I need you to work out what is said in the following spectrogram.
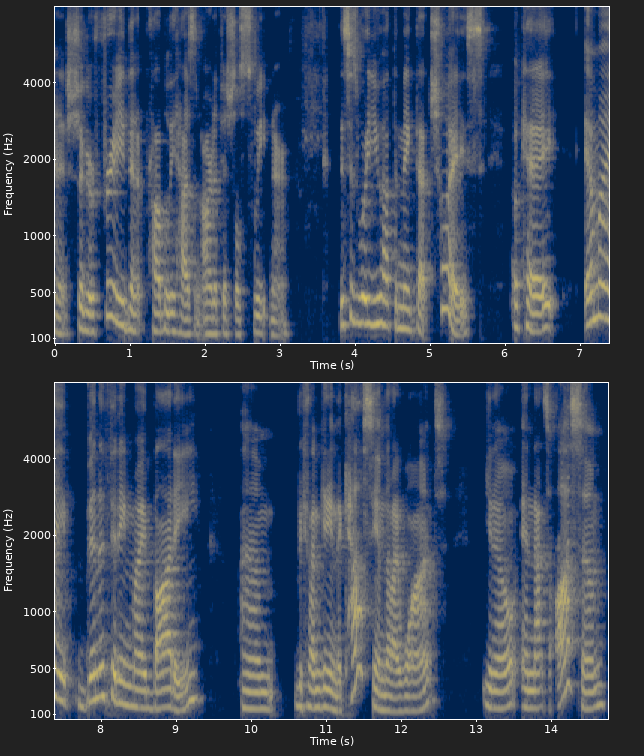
and it's sugar free, then it probably has an artificial sweetener. This is where you have to make that choice. Okay, am I benefiting my body um, because I'm getting the calcium that I want, you know, and that's awesome.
